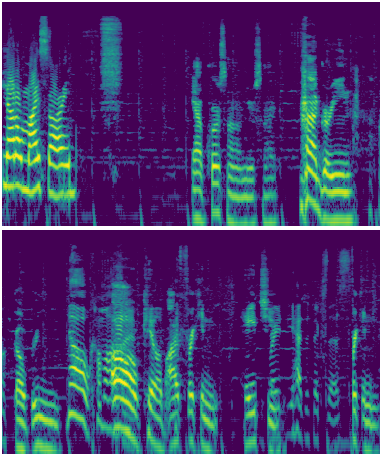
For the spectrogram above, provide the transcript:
Not on my side. Yeah, of course not on your side. Ha, ah, green. Go green. No, come on. Oh, Caleb, I freaking hate you. Brayden, you had to fix this. Freaking.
